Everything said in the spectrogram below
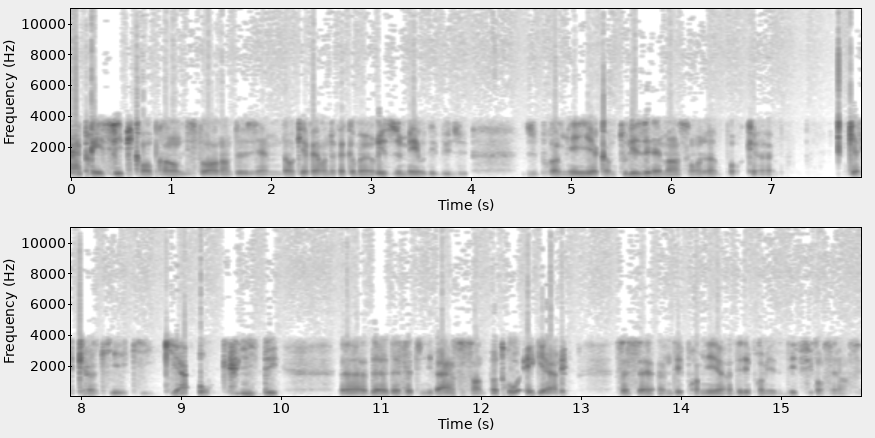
apprécier puis comprendre l'histoire dans le deuxième. Donc, on a fait comme un résumé au début du, du premier. Comme tous les éléments sont là pour que quelqu'un qui, qui, qui a aucune idée euh, de, de cet univers se sente pas trop égaré. Ça, c'est un des premiers, un des premiers défis qu'on s'est lancé.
